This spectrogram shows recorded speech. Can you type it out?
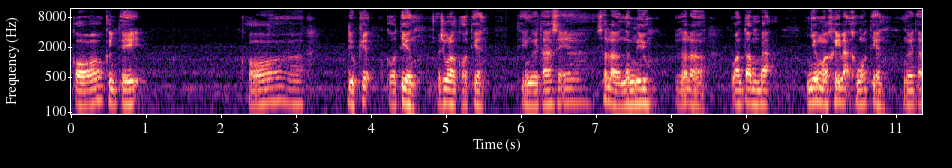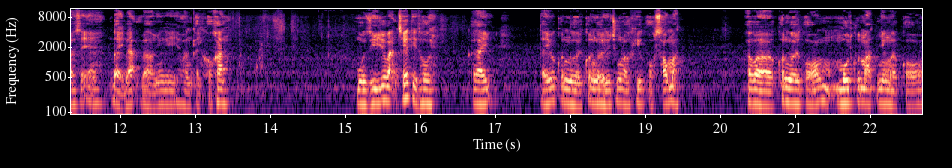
có kinh tế có uh, điều kiện có tiền nói chung là có tiền thì người ta sẽ rất là nâng niu rất là quan tâm bạn. Nhưng mà khi bạn không có tiền người ta sẽ đẩy bạn vào những cái hoàn cảnh khó khăn muốn gì cho bạn chết thì thôi. Cái đấy. Đấy con người con người nói chung là khi có sáu mặt. Hoặc là con người có một khuôn mặt nhưng mà có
